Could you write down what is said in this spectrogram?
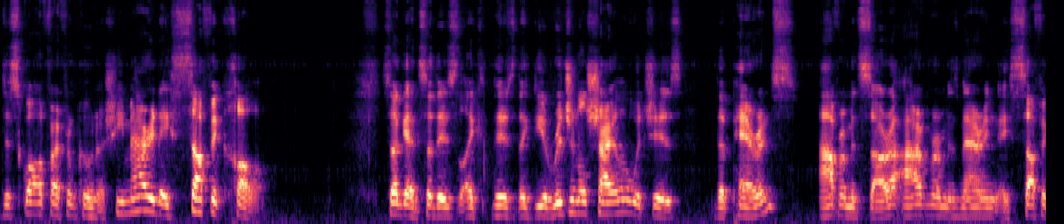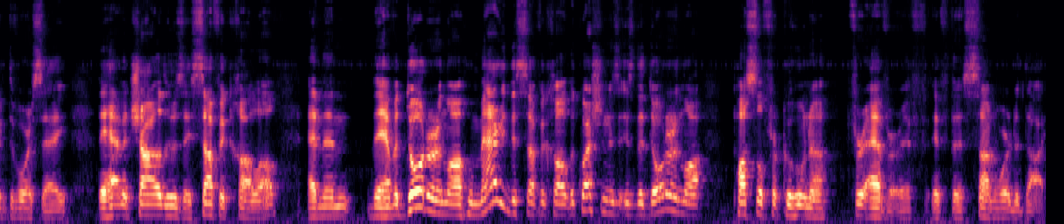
disqualified from kuna? She married a safek chalal. So again, so there's like there's like the original Shiloh, which is the parents, Avram and Sarah. Avram is marrying a safek divorcee. They have a child who's a safek chalal, and then they have a daughter-in-law who married the safek chalal. The question is, is the daughter-in-law puzzle for kahuna forever if if the son were to die?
